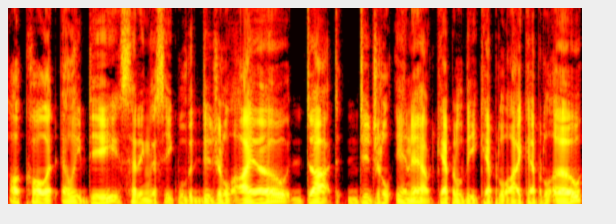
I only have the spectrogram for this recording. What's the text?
I'll call it LED, setting this equal to digital IO dot digital in out, capital D, capital I, capital O.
